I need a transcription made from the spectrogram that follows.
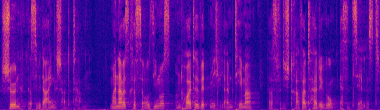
Schön, dass Sie wieder eingeschaltet haben. Mein Name ist Christian Rosinus und heute widme ich mich einem Thema, das für die Strafverteidigung essentiell ist,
